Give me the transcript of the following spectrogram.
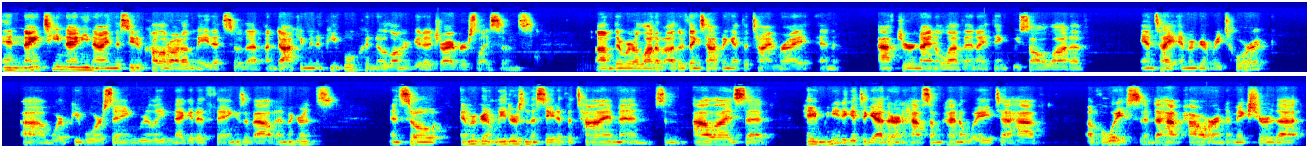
in 1999, the state of Colorado made it so that undocumented people could no longer get a driver's license. Um, there were a lot of other things happening at the time, right? And after 9 11, I think we saw a lot of anti immigrant rhetoric um, where people were saying really negative things about immigrants. And so, immigrant leaders in the state at the time and some allies said, hey, we need to get together and have some kind of way to have a voice and to have power and to make sure that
